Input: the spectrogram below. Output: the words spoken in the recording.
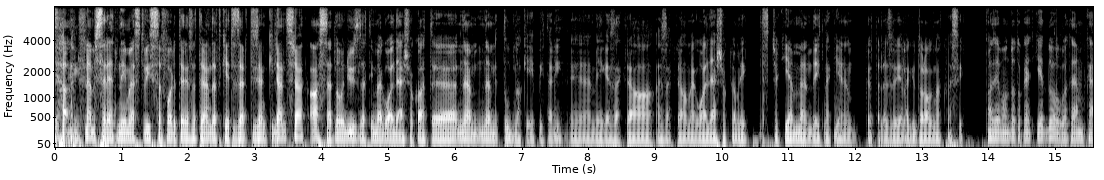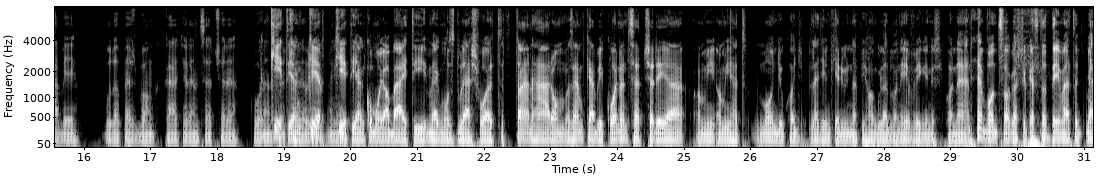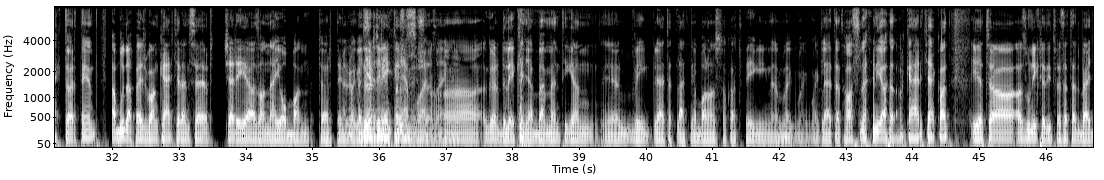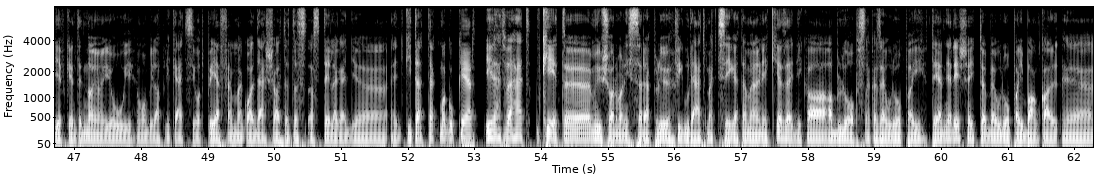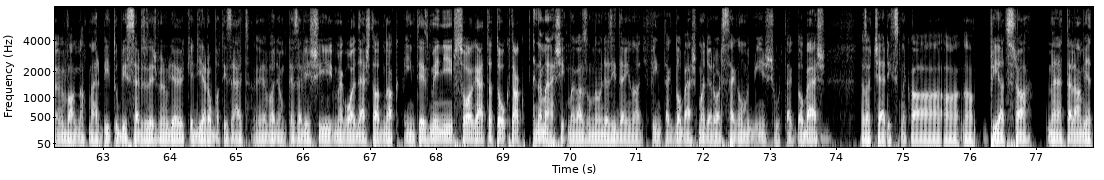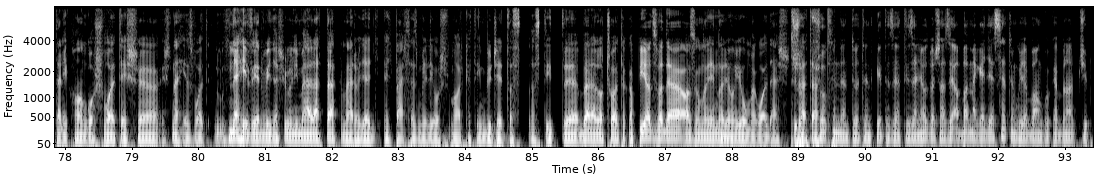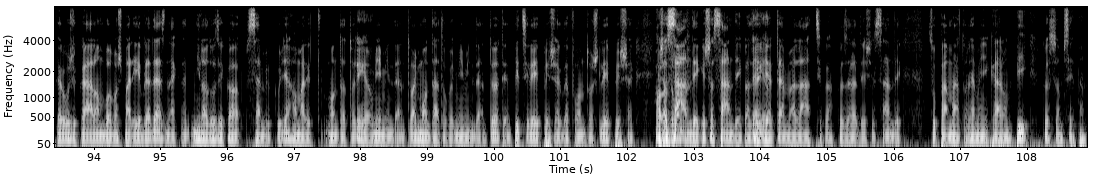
Nem szeretném ezt visszafordítani, ezt a trendet 2019-re. Azt látom, hogy üzleti megoldásokat nem, nem tudnak építeni még ezekre a, ezekre a megoldásokra, még ez csak ilyen mendétnek, ilyen kötelező jellegű dolognak veszik. Azért mondatok egy-két dolgot, MKB Budapest Bank kártyarendszer csere Két ilyen, két, két ilyen komolyabb IT megmozdulás volt, talán három, az MKB korrendszer cseréje, ami, ami hát mondjuk, hogy legyünk ilyen ünnepi hangulatban évvégén, és akkor ne, ne boncolgassuk ezt a témát, hogy megtörtént. A Budapest bank kártyarendszer cseréje az annál jobban történt. Erről meg gördülékenyebb volt. A, a gördülékenyebben ment, igen, végig lehetett látni a balanszokat végig, nem, meg, meg, meg lehetett használni a, a kártyákat. Illetve az Unicredit vezetett be egyébként egy nagyon jó új mobil applikációt PFM megoldással, tehát azt az tényleg egy, egy kitettek magukért. Illetve hát két műsorban is szereplő figurát meg céget emelnék ki. Az egyik a, a Blue Ops-nak az európai térnyerése, itt több európai bankkal vannak már B2B szerződésben, ugye ők egy ilyen robotizált vagyonkezelési megoldást adnak intézményi szolgáltatóknak. De a másik meg azt mondom, hogy az idei nagy fintek dobás Magyarországon, vagy insurtech dobás, az a Cherixnek a, a, a piacra menetele, ami hát elég hangos volt, és, és nehéz volt, nehéz érvényesülni mellette, mert hogy egy, egy pár milliós marketing büdzsét azt, azt itt belelocsoltak a piacba, de azt gondolom, hogy egy nagyon jó megoldás született. Sok, sok minden történt 2018-ban, és azért abban megegyezhetünk, hogy a bankok ebben a csipke rózsika államból most már ébredeznek, tehát nyiladozik a szemük, ugye, ha már itt mondtad, hogy Igen. mi mindent, vagy mondtátok, hogy mi minden történt. Pici lépések, de fontos lépések, Haladunk. és a szándék, és a szándék az Igen. egyértelműen látszik, a közeledési szándék. Szupán Márton Reményi Káron Pík, köszönöm szépen.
